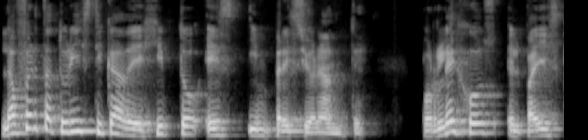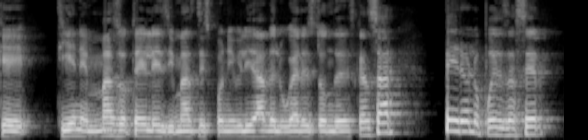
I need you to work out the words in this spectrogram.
La oferta turística de Egipto es impresionante. Por lejos, el país que tiene más hoteles y más disponibilidad de lugares donde descansar, pero lo puedes hacer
